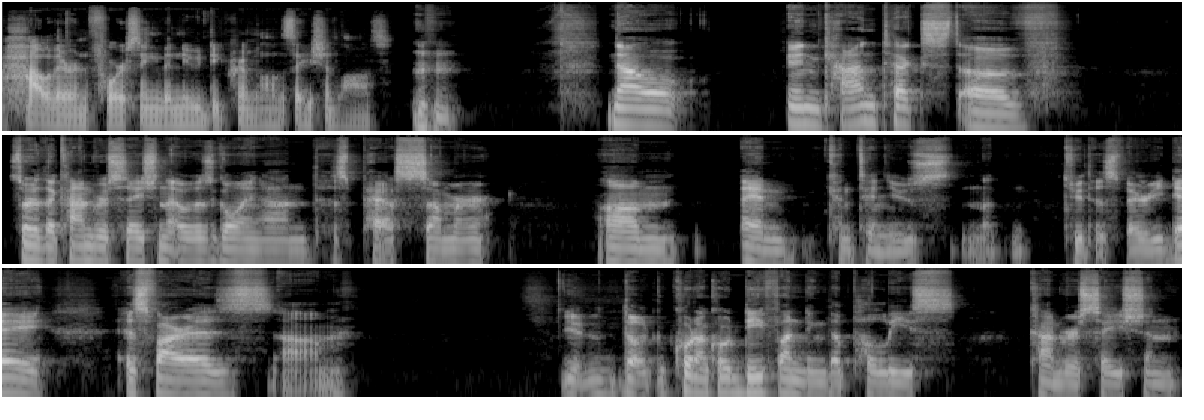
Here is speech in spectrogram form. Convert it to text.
how they're enforcing the new decriminalization laws mm-hmm. now in context of sort of the conversation that was going on this past summer um, and continues to this very day as far as um, the quote unquote defunding the police conversation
